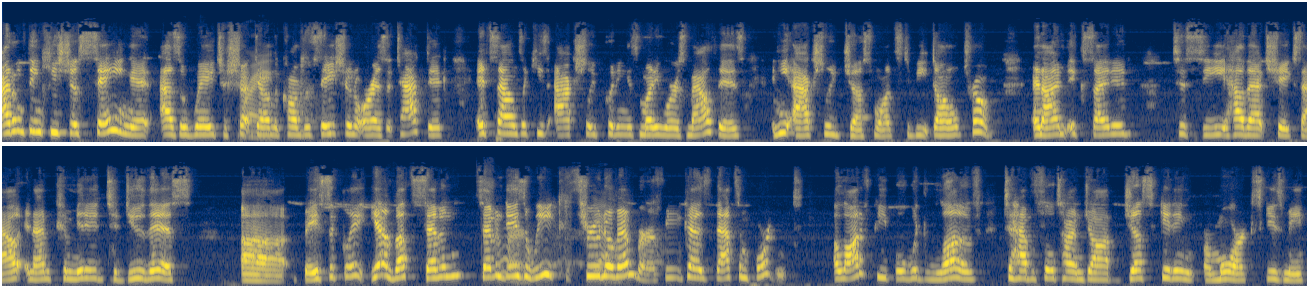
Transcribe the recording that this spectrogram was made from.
I don't think he's just saying it as a way to shut down the conversation or as a tactic. It sounds like he's actually putting his money where his mouth is and he actually just wants to beat Donald Trump. And I'm excited to see how that shakes out. And I'm committed to do this uh basically yeah about seven seven days a week through Yeah. november because that's important a lot of people would love to have a full-time job just getting or more excuse me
